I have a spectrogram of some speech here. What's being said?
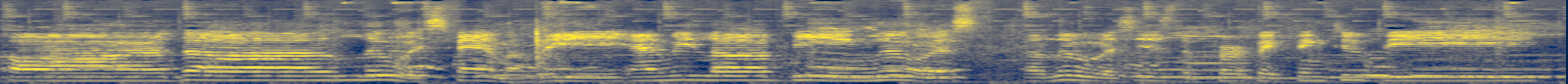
are the Lewis family, and we love being Lewis. A Lewis is the perfect thing to be.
